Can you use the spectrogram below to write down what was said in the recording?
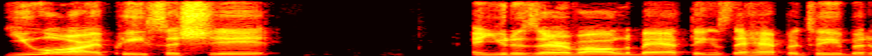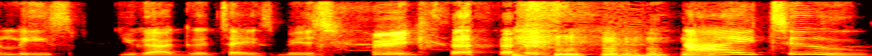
You are a piece of shit, and you deserve all the bad things that happen to you. But at least you got good taste, bitch. because I too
